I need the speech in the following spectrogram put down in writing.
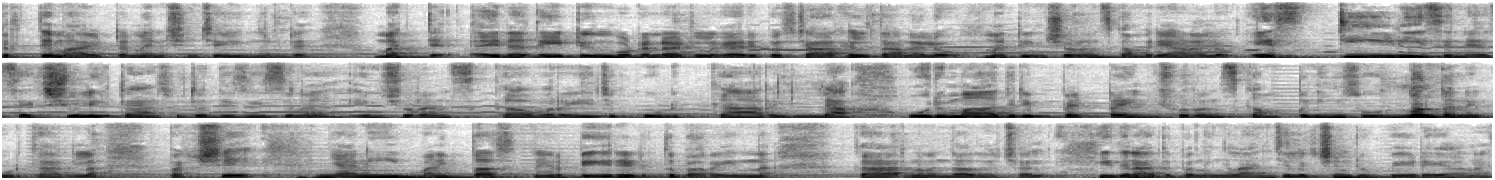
കൃത്യമായിട്ട് മെൻഷൻ ചെയ്യുന്നുണ്ട്. മറ്റ് അതിനകത്ത് ഏറ്റവും ഇമ്പോർട്ടന്റ് ആയിട്ടുള്ള കാര്യം ഇപ്പോൾ സ്റ്റാർ ഹെൽത്ത് ആണല്ലോ മറ്റ് ഇൻഷുറൻസ് കമ്പനി ആണല്ലോ എസ് ടി ഡിസിന് സെക്ഷുവലി ട്രാൻസ്മിറ്റഡ് ഡിസീസിന് ഇൻഷുറൻസ് കവറേജ് കൊടുക്കാറില്ല. ഒരുമാതിരിപ്പെട്ട ഇൻഷുറൻസ് കമ്പനീസ് ഒന്നും തന്നെ കൊടുക്കാറില്ല. പക്ഷേ ഞാൻ ഈ മണിപ്പാസിറ്റിയുടെ പേരെടുത്ത് പറയുന്ന കാരണം എന്താണെന്ന് വെച്ചാൽ ഇതിനകത്ത് ഇപ്പോൾ നിങ്ങൾ അഞ്ച് ലക്ഷം രൂപയുടെയാണ്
